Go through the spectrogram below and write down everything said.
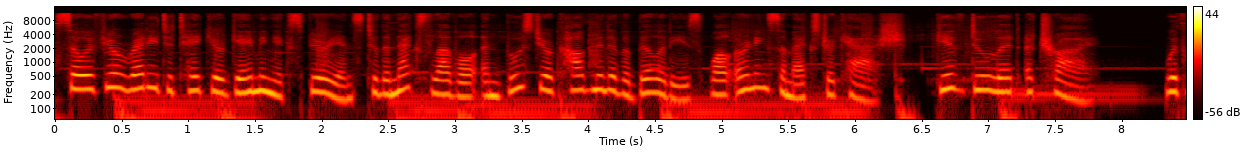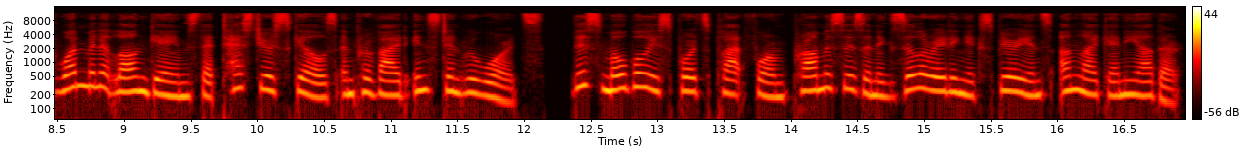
So if you're ready to take your gaming experience to the next level and boost your cognitive abilities while earning some extra cash, give Duelit a try. With one-minute-long games that test your skills and provide instant rewards, this mobile esports platform promises an exhilarating experience unlike any other.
